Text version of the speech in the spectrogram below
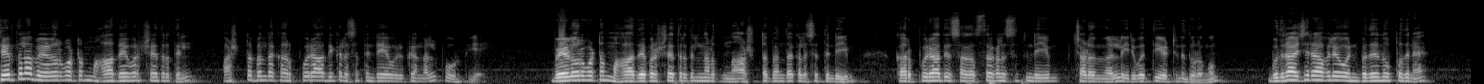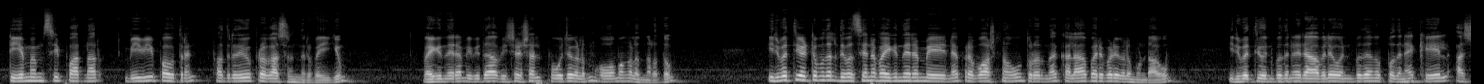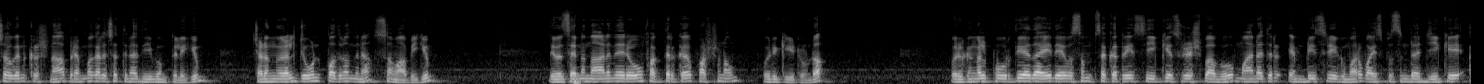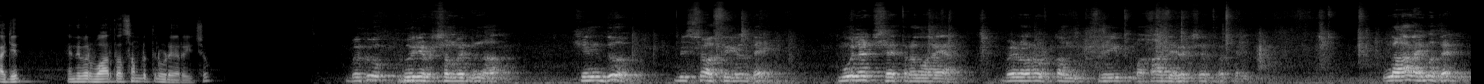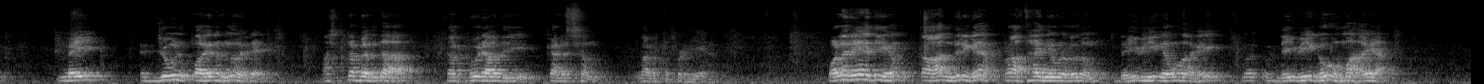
ചേർത്തല വേളൂർവട്ടം മഹാദേവർ ക്ഷേത്രത്തിൽ അഷ്ടബന്ധ കർപ്പൂരാദി കലശത്തിന്റെ ഒരുക്കങ്ങൾ പൂർത്തിയായി. വേളൂർവട്ടം മഹാദേവ ക്ഷേത്രത്തിൽ നടത്തുന്ന അഷ്ടബന്ധ കലശത്തിന്റെയും കർപ്പൂരാദി സഹസ്ര കലശത്തിന്റെയും ചടങ്ങുകൾ ഇരുപത്തിയെട്ടിന് തുടങ്ങും. ബുധനാഴ്ച രാവിലെ ഒൻപത് മുപ്പതിന് T M M C partner V V പൗത്രൻ Bhadradev പ്രകാശനം നിർവഹിക്കും. വൈകുന്നേരം വിവിധ വിശേഷാൽ പൂജകളും ഹോമങ്ങളും നടത്തും. ഇരുപത്തിയെട്ട് മുതൽ ദിവസേന വൈകുന്നേരം ഏഴിന് പ്രഭാഷണവും തുടർന്ന് കലാപരിപാടികളും ഉണ്ടാകും. ഇരുപത്തിയൊൻപതിന് രാവിലെ ഒൻപത് മുപ്പതിന് കെ എൽ അശോകൻ കൃഷ്ണ ബ്രഹ്മകലശത്തിന് ദീപം തെളിക്കും. ചടങ്ങുകൾ ജൂൺ പതിനൊന്നിന് സമാപിക്കും. ദിവസേന നാല് നേരവും ഭക്തർക്ക് ഭക്ഷണം ഒരുക്കിയിട്ടുണ്ട്. ഒരുക്കങ്ങൾ പൂർത്തിയായതായി Devaswom secretary C K Suresh Babu manager M D Sreekumar vice president G K Ajith എന്നിവർ വാർത്താ സമ്മേളനത്തിലൂടെ അറിയിച്ചു. ബഹുഭൂരിപക്ഷം വരുന്ന ഹിന്ദു വിശ്വാസികളുടെ മൂലക്ഷേത്രമായ വിളറോട്ടം ശ്രീ മഹാദേവ ക്ഷേത്രത്തിൽ നാളെ മുതൽ മെയ് ജൂൺ പതിനൊന്ന് വരെ അഷ്ടബന്ധ കർപ്പൂരാദി കലശം നടത്തപ്പെടുകയാണ്. വളരെയധികം താന്ത്രിക പ്രാധാന്യമുള്ളതും ദൈവികമായി ദൈവികവുമായ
